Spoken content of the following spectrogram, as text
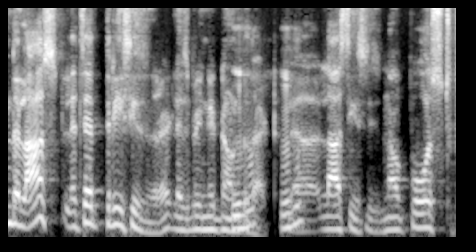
in the last let's say three seasons right let's bring it down Mhm, to that mhm. uh, last season now post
